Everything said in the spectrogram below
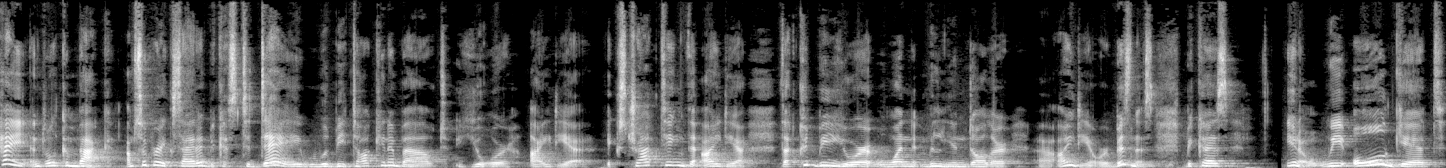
Hey, and welcome back. I'm super excited because today we will be talking about your idea, extracting the idea that could be your $1 million uh, idea or business. Because, you know, we all get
